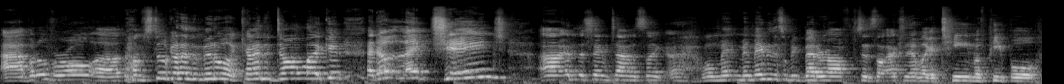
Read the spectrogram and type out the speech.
Uh, but overall, uh, I'm still kind of in the middle. I kind of don't like it. I don't like change. Uh, and at the same time, it's like, uh, well, may maybe this will be better off since I'll actually have like a team of people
